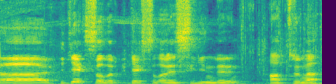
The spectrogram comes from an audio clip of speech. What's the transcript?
Aa, pickaxe olur, pickaxe olur. Eski günlerin hatrına.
